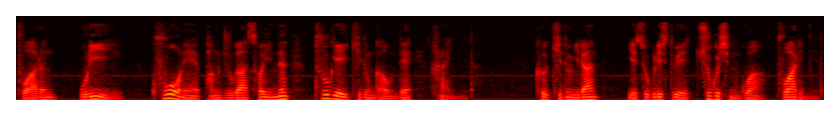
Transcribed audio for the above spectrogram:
부활은 우리 구원의 방주가 서 있는 두 개의 기둥 가운데 하나입니다. 그 기둥이란 예수 그리스도의 죽으심과 부활입니다.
